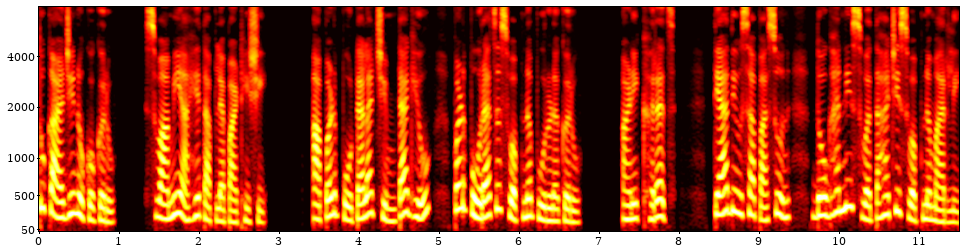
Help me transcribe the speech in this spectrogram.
तू काळजी नको करू. स्वामी आहेत आपल्या पाठीशी. आपण पोटाला चिमटा घेऊ पण पोराचं स्वप्न पूर्ण करू. आणि खरंच त्या दिवसापासून दोघांनी स्वतःची स्वप्न मारली.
